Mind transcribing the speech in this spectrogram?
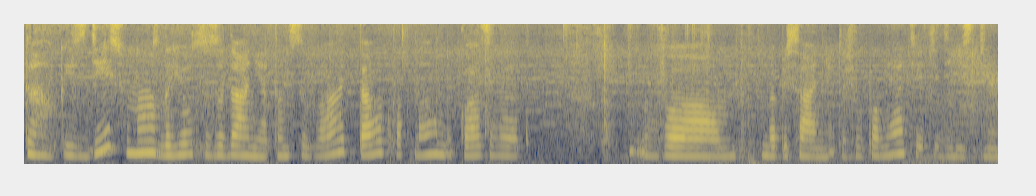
так, и здесь у нас дается задание танцевать так, как нам указывает в, в описании. То есть выполнять эти действия.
